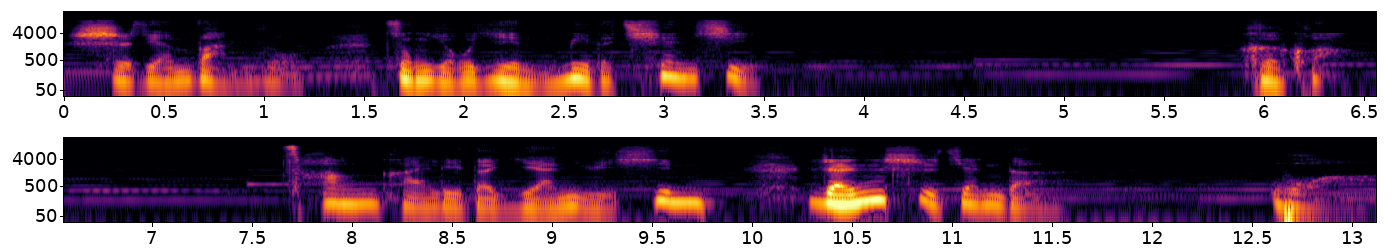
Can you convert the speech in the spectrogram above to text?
世间万物总有隐秘的牵系，何况沧海里的眼与心，人世间的我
